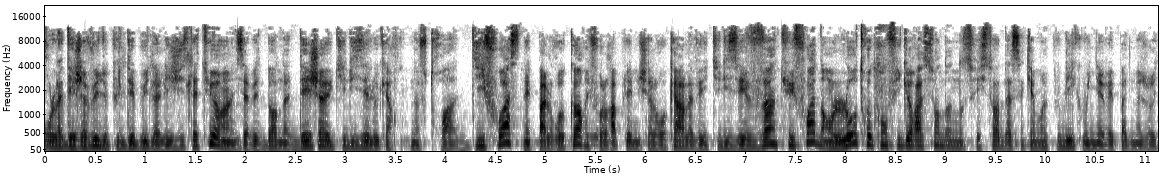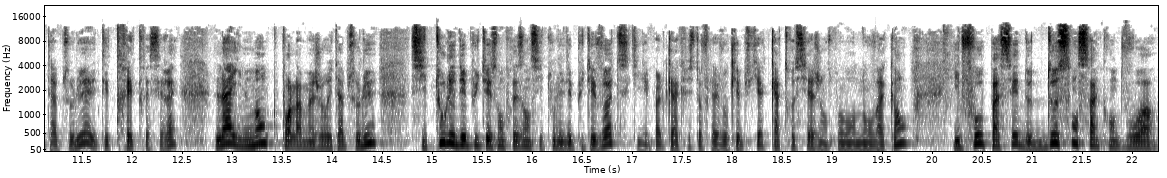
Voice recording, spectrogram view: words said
on l'a déjà vu depuis le début de la législature. Législature. hein. Elisabeth Borne a déjà utilisé le 49.3 dix fois. Ce n'est pas le record. Il faut le rappeler, Michel Rocard l'avait utilisé 28 fois dans l'autre configuration dans notre histoire de la Ve République où il n'y avait pas de majorité absolue. Elle était très très serrée. Là, il manque pour la majorité absolue. Si tous les députés sont présents, si tous les députés votent, ce qui n'est pas le cas, Christophe l'a évoqué, puisqu'il y a quatre sièges en ce moment non vacants, il faut passer de 250 voix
